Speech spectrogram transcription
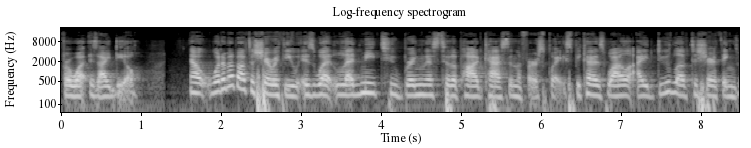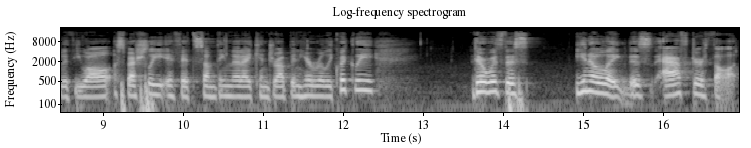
for what is ideal. Now, what I'm about to share with you is what led me to bring this to the podcast in the first place. Because while I do love to share things with you all, especially if it's something that I can drop in here really quickly, there was this, you know, like this afterthought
